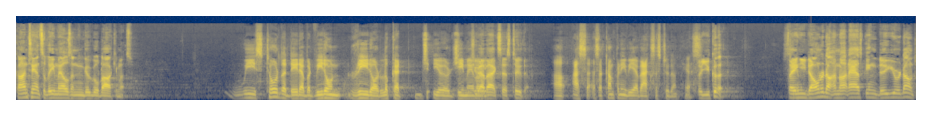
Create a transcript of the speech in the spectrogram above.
Contents of emails and Google documents. We store the data, but we don't read or look at your Gmail. But you have access to them. Uh, as, a, as a company, we have access to them, yes. So you could. Saying you don't or don't, I'm not asking do you or don't.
